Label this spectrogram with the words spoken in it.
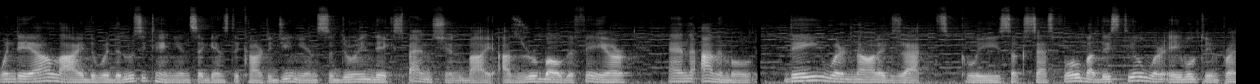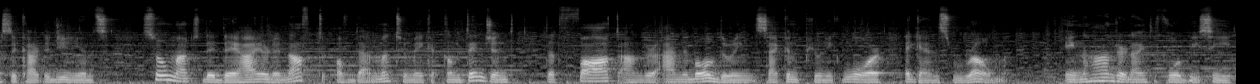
when they allied with the Lusitanians against the Carthaginians during the expansion by Asdrubal the Fair and Hannibal. They were not exactly successful, but they still were able to impress the Carthaginians so much that they hired enough of them to make a contingent that fought under Hannibal during the Second Punic War against Rome. In 194 BC,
